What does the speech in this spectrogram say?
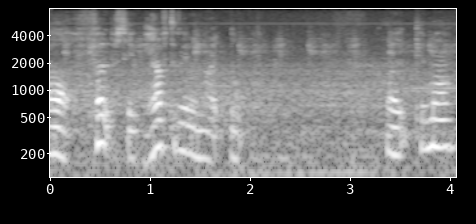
Oh, fuck's we have to go in right now. Right, come on.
